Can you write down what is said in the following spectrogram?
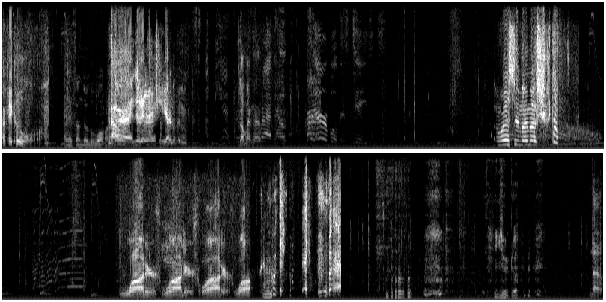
Okay, cool. And it's under the water. I can't really Don't mind that. how terrible this tastes. Where's in my mouth? Shut up! Water, water, water, water. you good? no.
